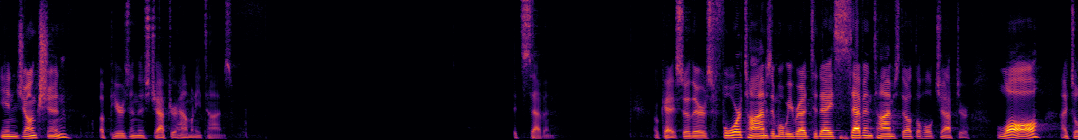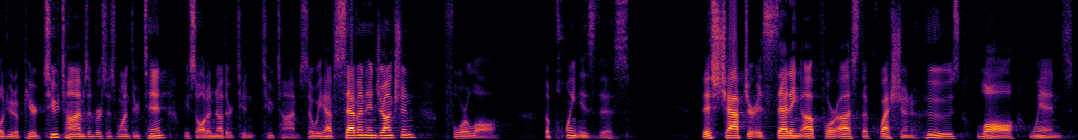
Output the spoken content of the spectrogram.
Injunction appears in this chapter how many times? It's seven. Okay, so there's four times in what we read today, seven times throughout the whole chapter. Law I told you it appeared two times in verses 1 through 10. We saw it another two, two times. So we have seven injunction, four law. The point is this this chapter is setting up for us the question whose law wins?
